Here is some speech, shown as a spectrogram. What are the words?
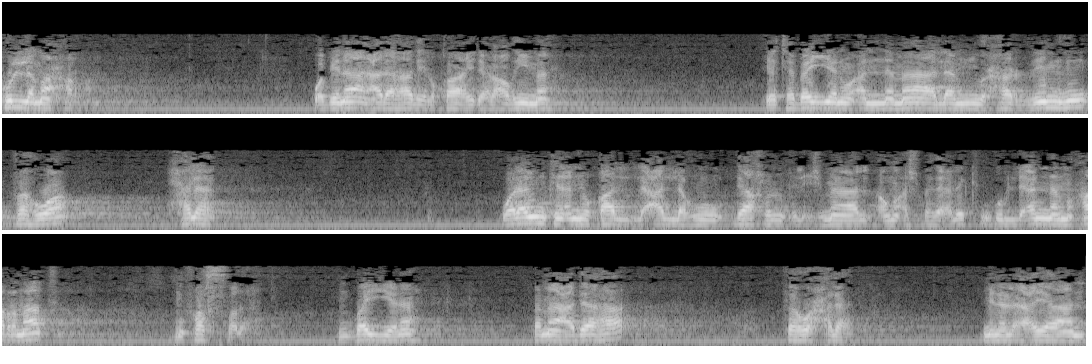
كل ما حرم. وبناء على هذه القاعدة العظيمة يتبين أن ما لم يحرمه فهو حلال. ولا يمكن أن يقال لعله داخل في الإجمال أو ما أشبه ذلك. نقول لأن المحرمات مفصلة مبينة فما عداها فهو حلال من الأعيان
